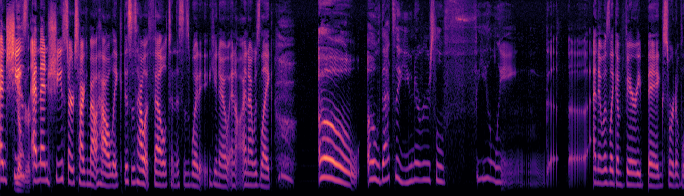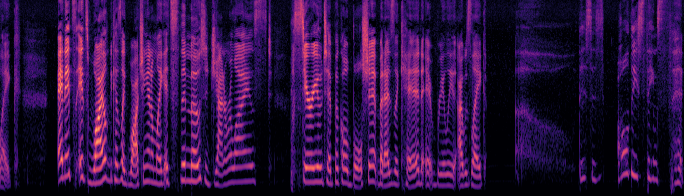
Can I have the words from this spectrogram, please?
and she's younger. and then she starts talking about how like this is how it felt and this is what it, you know and and I was like oh oh that's a universal feeling Uh, and it was like a very big sort of like and it's it's wild because like watching it I'm like it's the most generalized stereotypical bullshit but as a kid it really I was like oh this is all these things that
